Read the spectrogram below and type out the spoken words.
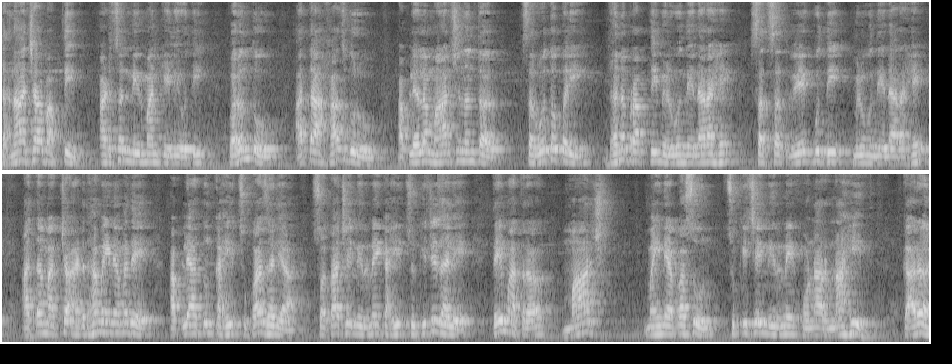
धनाच्या बाबतीत अडचण निर्माण केली होती परंतु आता हाच गुरु आपल्याला मार्च नंतर सर्वतोपरी धनप्राप्ती मिळवून देणार आहे सतसत विवेकबुद्धी मिळवून देणार आहे. आता मागच्या आठ दहा महिन्यामध्ये आपल्या हातून काही चुका झाल्या स्वतःचे निर्णय काही चुकीचे झाले ते मात्र मार्च महिन्यापासून चुकीचे निर्णय होणार नाहीत. कारण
